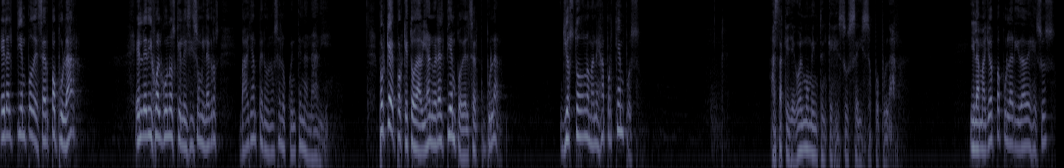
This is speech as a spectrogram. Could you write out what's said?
era el tiempo de ser popular, él le dijo a algunos que les hizo milagros, vayan pero no se lo cuenten a nadie. ¿Por qué? Porque todavía no era el tiempo del ser popular. Dios todo lo maneja por tiempos. Hasta que llegó el momento en que Jesús se hizo popular. Y la mayor popularidad de Jesús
